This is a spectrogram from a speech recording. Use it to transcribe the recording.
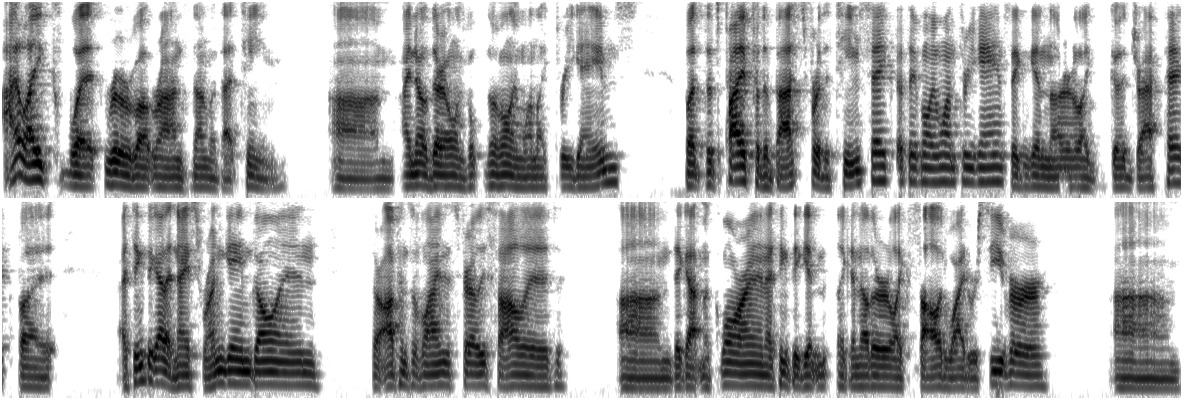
I like what Riverboat Ron's done with that team. Um, I know they're only they've only won like three games, but that's probably for the best for the team's sake that they've only won three games. They can get another like good draft pick, but I think they got a nice run game going. Their offensive line is fairly solid. Um, they got McLaurin. I think they get like another like solid wide receiver. Um,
